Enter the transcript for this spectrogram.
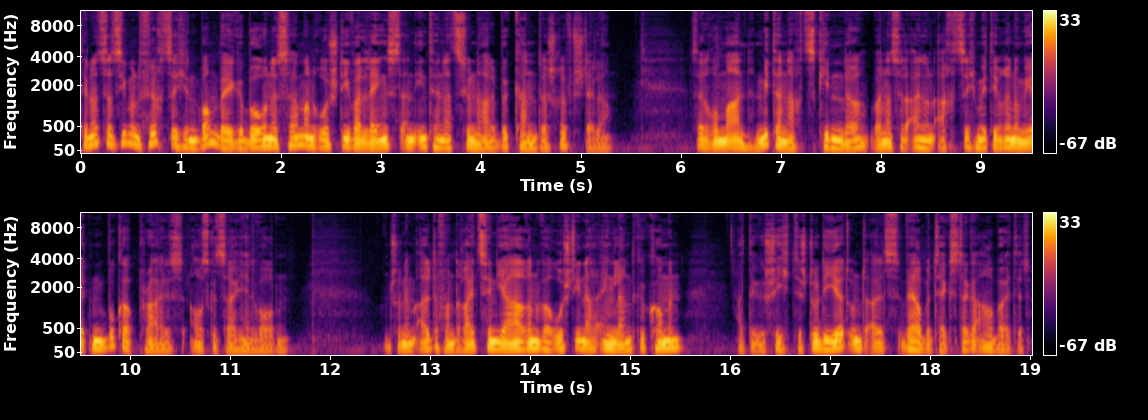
Der 1947 in Bombay geborene Salman Rushdie war längst ein international bekannter Schriftsteller. Sein Roman Mitternachtskinder war 1981 mit dem renommierten Booker Prize ausgezeichnet worden. Und schon im Alter von 13 Jahren war Rushdie nach England gekommen, hatte Geschichte studiert und als Werbetexter gearbeitet.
